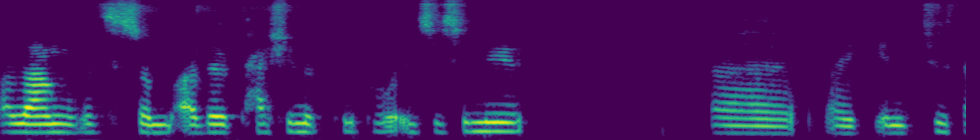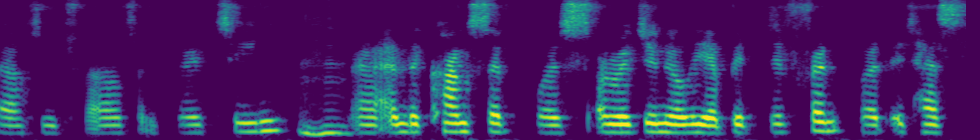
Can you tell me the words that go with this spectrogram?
along with some other passionate people in Sisimiut, uh, like in 2012 and 13. Mhm. Uh, and the concept was originally a bit different, but it has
